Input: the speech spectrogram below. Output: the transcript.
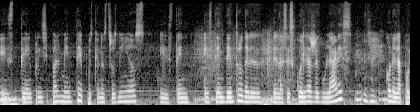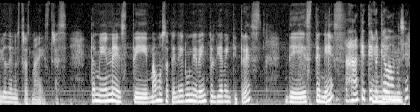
Este, principalmente pues que nuestros niños estén, estén dentro de las escuelas regulares con el apoyo de nuestras maestras. También este, vamos a tener un evento el día 23 de este mes. Ajá, ¿qué, qué, qué van a hacer?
